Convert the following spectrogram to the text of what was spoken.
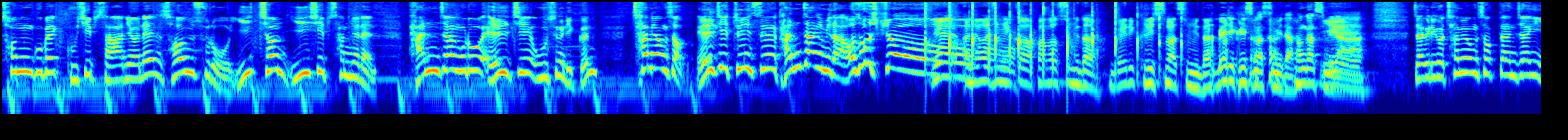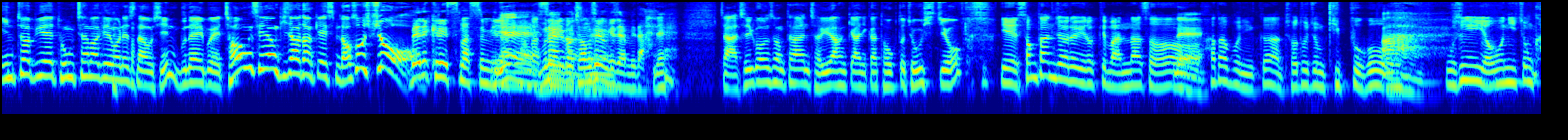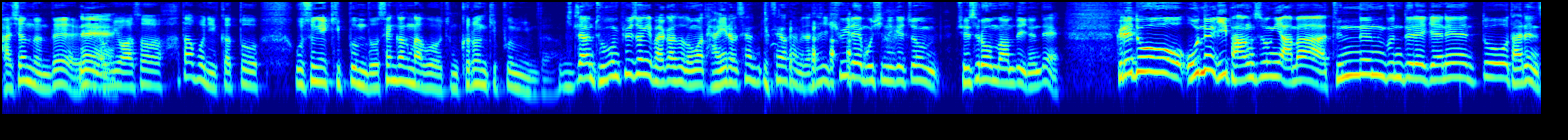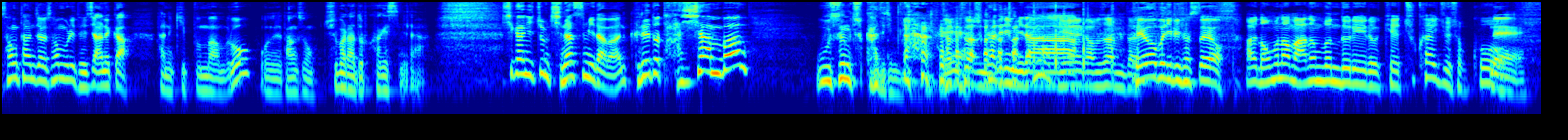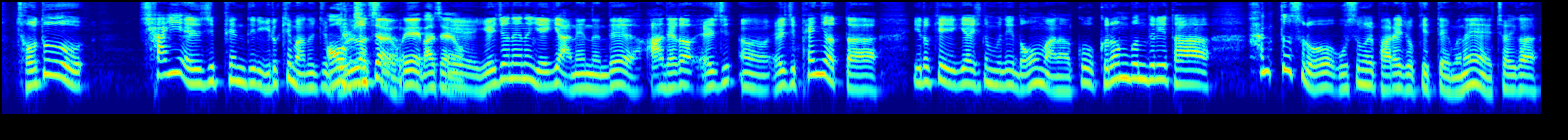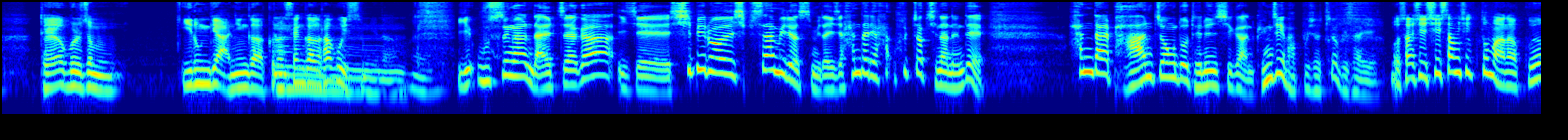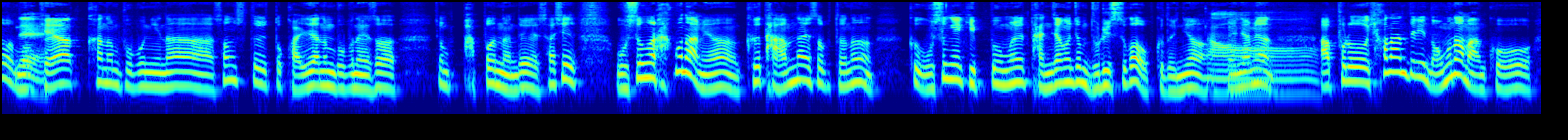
1994년엔 선수로 2023년엔 단장으로 LG의 우승을 이끈 차명석 LG 트윈스 단장입니다. 어서 오십시오. 예, 안녕하십니까. 반갑습니다. Merry Christmas입니다. Merry Christmas입니다. 반갑습니다. 예. 자, 그리고 차명석 단장이 인터뷰에 동참하기 원해서 나오신 문화일보의 정세영 기자와 함께 했습니다. 어서 오십시오. Merry Christmas입니다. 예. 문화일보 정세영 네. 기자입니다. 네. 자, 즐거운 성탄 저희와 함께 하니까 더욱더 좋으시죠? 예, 성탄절에 이렇게 만나서 네. 하다 보니까 저도 좀 기쁘고 아... 우승의 여운이 좀 가셨는데 네. 여기 와서 하다 보니까 또 우승의 기쁨도 생각나고 좀 그런 기쁨입니다. 일단 두 분 표정이 밝아서 너무 다행이라고 생각합니다. 사실 휴일에 모시는 게 좀 죄스러운 마음도 있는데 그래도 오늘 이 방송이 아마 듣는 분들에게는 또 다른 성탄절 선물이 되지 않을까 하는 기쁜 마음으로 오늘 방송 출발하도록 하겠습니다. 시간이 좀 지났습니다만 그래도 다시 한번 우승 축하드립니다. 네, 축하드립니다. 예, 감사합니다. 대업을 이루셨어요. 아, 너무나 많은 분들이 이렇게 축하해 주셨고 네. 저도 샤이 LG 팬들이 이렇게 많은 줄 어, 몰랐어요. 진짜요? 예, 맞아요. 예, 예전에는 얘기 안 했는데 아, 내가 LG 어, LG 팬이었다. 이렇게 얘기하시는 분들이 너무 많았고 그런 분들이 다 한 뜻으로 우승을 바래 줬기 때문에 저희가 대업을 좀 이룬 게 아닌가 그런 음. 생각을 하고 있습니다. 네. 이게 우승한 날짜가 이제 11월 13일이었습니다. 이제 한 달이 훌쩍 지났는데 한 달 반 정도 되는 시간 굉장히 바쁘셨죠 그 사이에. 뭐 사실 시상식도 많았고요. 뭐 네. 뭐 계약하는 부분이나 선수들 또 관리하는 부분에서 좀 바빴는데 사실 우승을 하고 나면 그 다음 날서부터는 그 우승의 기쁨을 단장은 좀 누릴 수가 없거든요. 왜냐하면 어. 앞으로 현안들이 너무나 많고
